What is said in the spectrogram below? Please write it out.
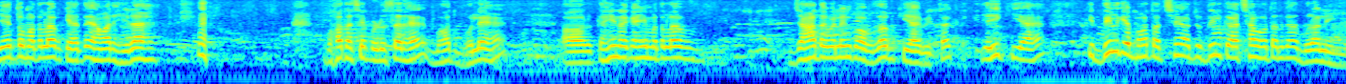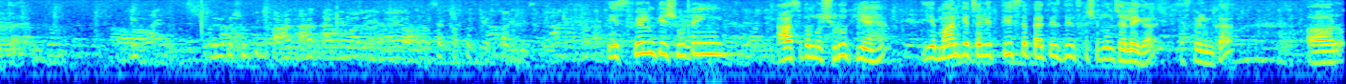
ये तो मतलब कहते हैं हमारे हीरा है। बहुत अच्छे प्रोड्यूसर हैं, बहुत भोले हैं। और कहीं ना कहीं मतलब जहाँ तक मैंने इनको ऑब्ज़र्व किया अभी तक, यही किया है। कि दिल के बहुत अच्छे हैं और जो दिल का अच्छा होता है, उनका बुरा नहीं होता है। इस फ़िल्म की शूटिंग आज से तो हम लोग शुरू किए हैं। ये मान के चलिए तीस से पैंतीस दिन का शेड्यूल चलेगा इस फ़िल्म का। और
